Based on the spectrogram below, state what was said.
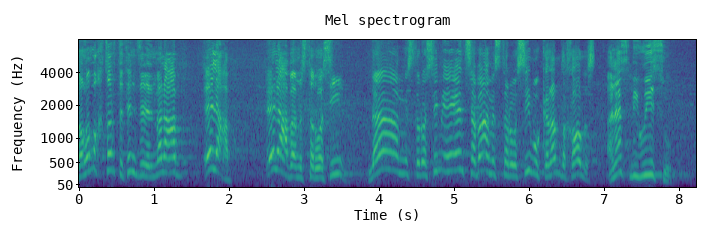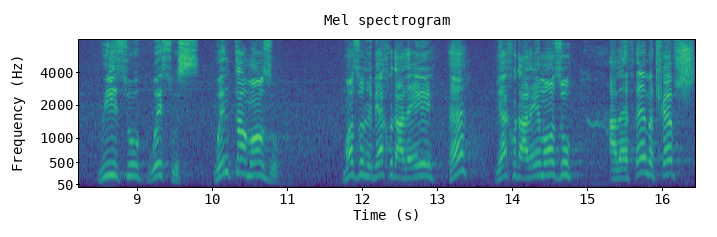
طالما اخترت تنزل الملعب العب. العب يا مستر وسيم. لا مستر وسيم إيه انسى بقى مستر وسيم والكلام ده خالص. أنا اسمي ويسو. ويسو وسوس وانت مازو. مازو اللي بياخد على إيه؟ ها؟ بياخد على إيه مازو؟ على قفاه ما تخافش.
